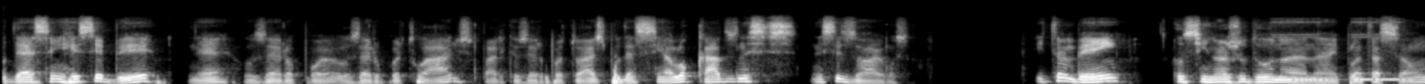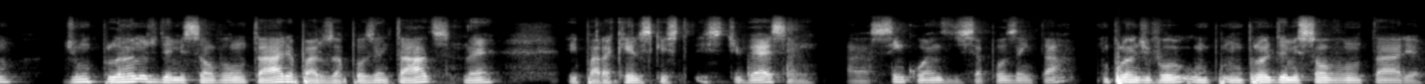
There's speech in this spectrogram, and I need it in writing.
pudessem receber né, os, aeropor os aeroportuários, para que os aeroportuários pudessem ser alocados nesses, nesses órgãos. E também o Sino ajudou na, na implantação de um plano de demissão voluntária para os aposentados, né, e para aqueles que estivessem há cinco anos de se aposentar, um plano de, um, um plano de demissão voluntária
